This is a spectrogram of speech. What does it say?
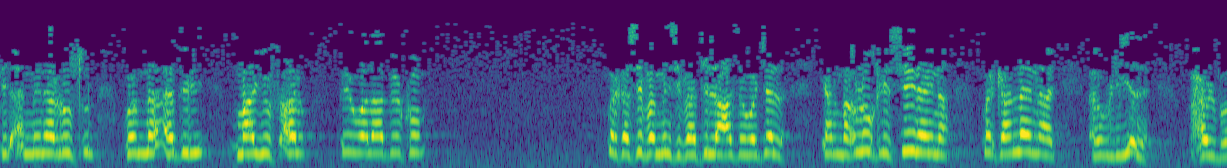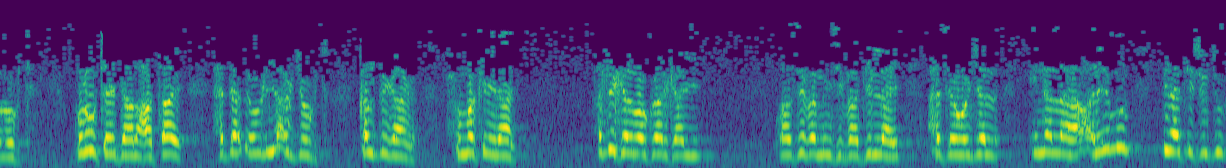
bidcan min arusul wamaa adrii maa yufcalu bi walaa bikum. Marka sifa min sifaatiillah caza wajalla yaan makhluuqii siinaynaa markaan leenahay awliyada wax walba ogta qulubtay daalaxataaye haddaad awliye ag joogto qalbigaaga xumo ka ilaali. Haddii kale waa ku arkaaye waa sifa min sifaati illaahi caza wajalla ina allaha caliimun bidaati suduur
